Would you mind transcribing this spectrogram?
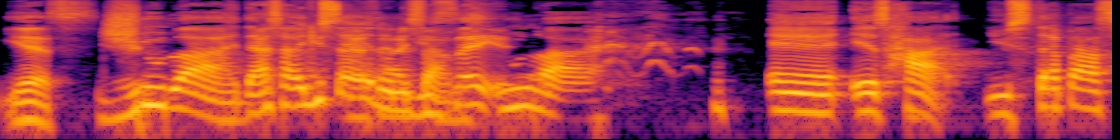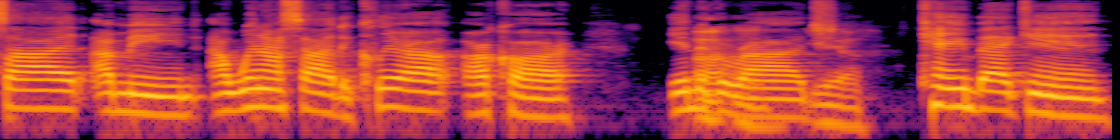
Yes. July. That's how you say That's it in the South. July and it's hot. You step outside. I mean, I went outside to clear out our car in the uh-uh, garage. Yeah. Came back in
